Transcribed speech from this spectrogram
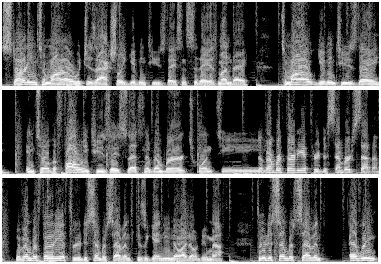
Starting tomorrow, which is actually Giving Tuesday, since today is Monday, tomorrow giving tuesday until the following tuesday so that's november 20 November 30th through December 7th. november 30th through december 7th because again you know i don't do math through december 7th every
